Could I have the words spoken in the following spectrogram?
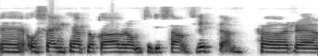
Eh, och sen kan jag plocka över dem till distansritten. För eh,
